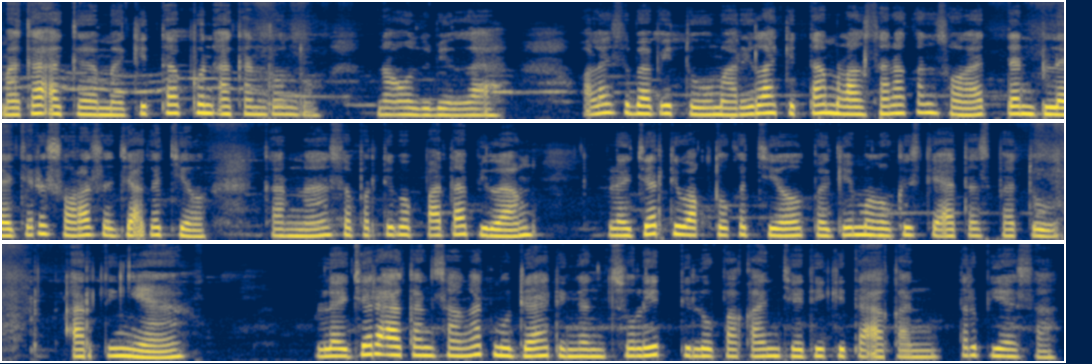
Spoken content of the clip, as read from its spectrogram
maka agama kita pun akan runtuh. Na'udzubillah. Oleh sebab itu, marilah kita melaksanakan sholat dan belajar sholat sejak kecil. Karena seperti pepatah bilang, belajar di waktu kecil bagi melukis di atas batu. Artinya, Belajar akan sangat mudah dengan sulit dilupakan jadi kita akan terbiasa.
